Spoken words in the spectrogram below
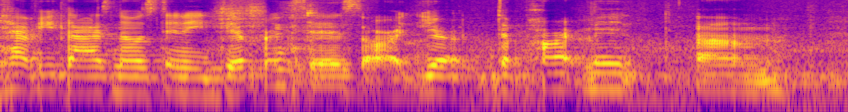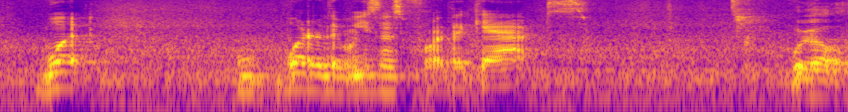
have you guys noticed any differences or your department, um, what, what are the reasons for the gaps? Well,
